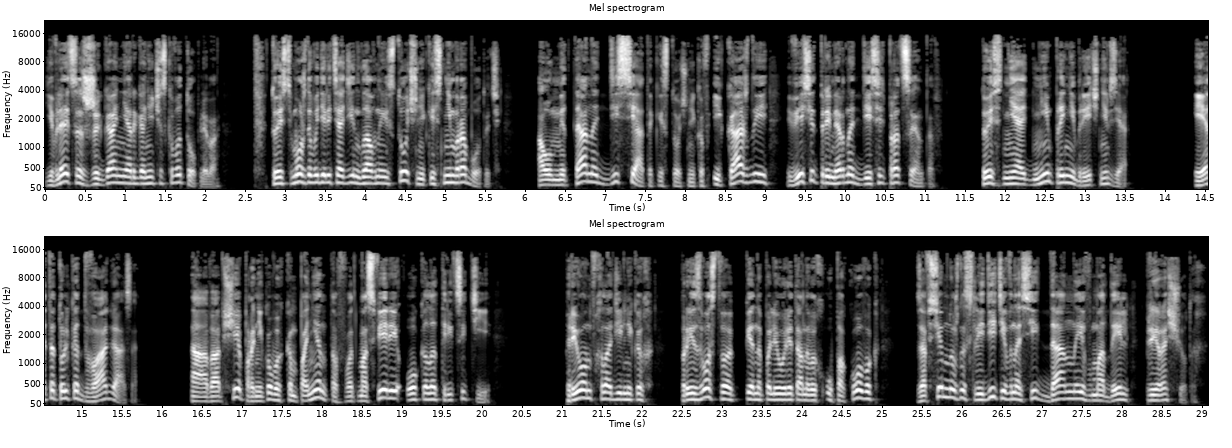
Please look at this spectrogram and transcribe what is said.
является сжигание органического топлива. То есть можно выделить один главный источник и с ним работать. А у метана десяток источников, и каждый весит примерно 10%. То есть ни одним пренебречь нельзя. И это только два газа. А вообще парниковых компонентов в атмосфере около 30. Прион в холодильниках — производство пенополиуретановых упаковок, за всем нужно следить и вносить данные в модель при расчетах.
